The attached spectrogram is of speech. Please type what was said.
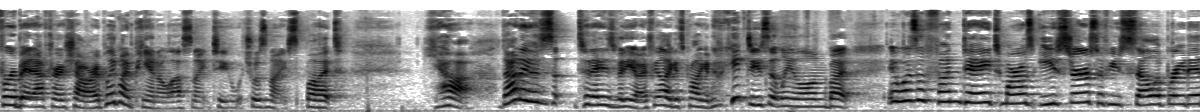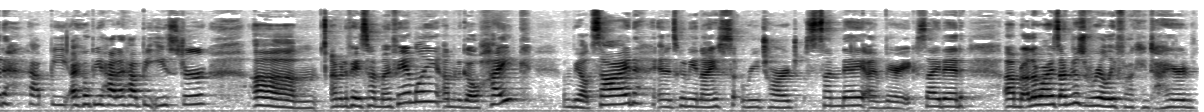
for a bit after I shower. I played my piano last night too, which was nice, but yeah, that is today's video. I feel like it's probably to be decently long, but it was a fun day. Tomorrow's Easter, so if you celebrated, happy, I hope you had a happy Easter. Um, I'm to FaceTime my family. I'm to go hike. I'm to be outside, and it's to be a nice recharge Sunday. I'm very excited. Um, but otherwise, I'm just really fucking tired.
